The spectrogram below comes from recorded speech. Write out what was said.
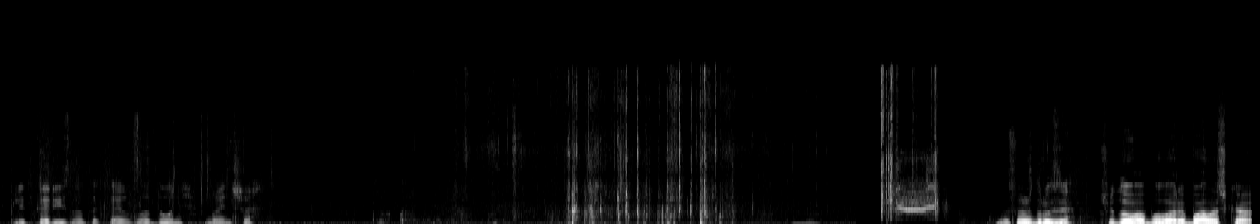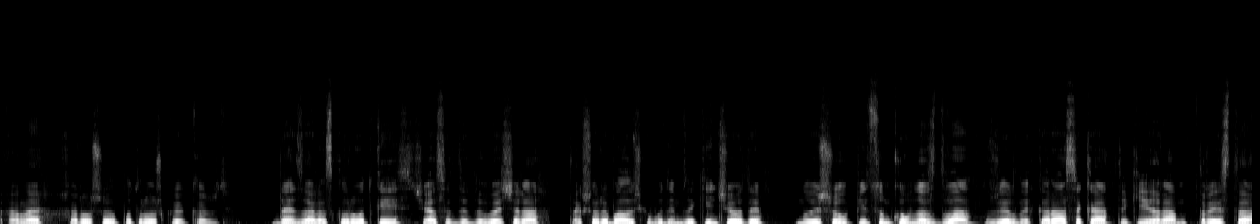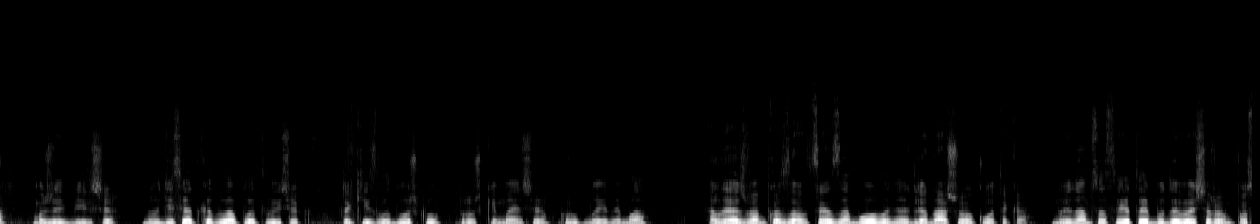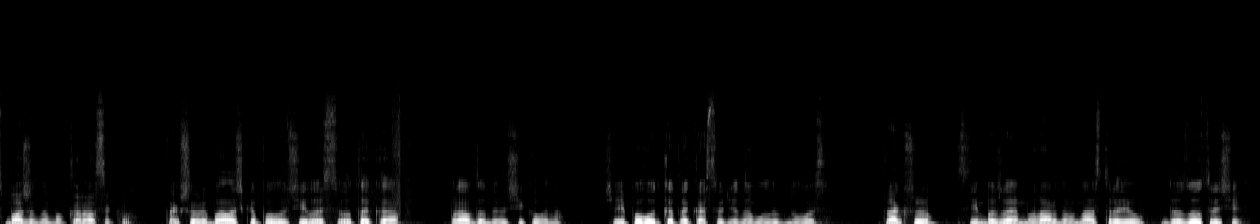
Плітка різна така в ладонь, менша. Так. Ну що ж, друзі, чудова була рибалочка, але хорошого потрошку, як кажуть. День зараз короткий, час іде до вечора. Так що рибалочку будемо закінчувати. Ну і що, в підсумку у нас два жирних карасика, такі грам 300, може і більше. Ну, десятка два платвичок. Такі з ладошку, трошки менше, крупної нема. Але я ж вам казав, це замовлення для нашого котика. Ну і нам со Світою буде вечором по смаженому карасику. Так що рибалочка вийшла отака. Правда неочікувана. Ще й погодка така сьогодні нам улибнулась. Так що всім бажаємо гарного настрою. До зустрічі!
